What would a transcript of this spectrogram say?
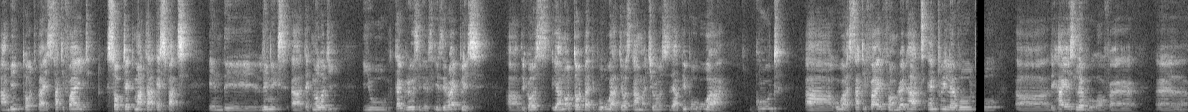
and being taught by certified subject matter experts in the Linux uh, technology, you Techgrills is, the right place uh, because you are not taught by people who are just amateurs. There are people who are good, uh, who are certified from Red Hat entry level to uh, the highest level of uh, uh,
